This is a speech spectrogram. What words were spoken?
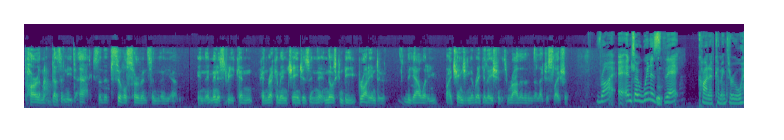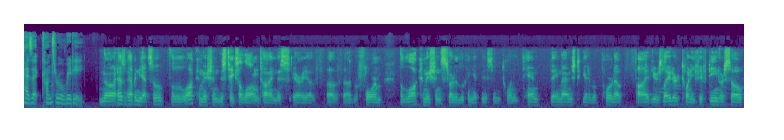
Parliament doesn't need to act. So the civil servants in the um, in the ministry can can recommend changes, and, and those can be brought into legality by changing the regulations rather than the legislation. Right. And so when is that kind of coming through, or has it come through already? No, it hasn't happened yet. So the Law Commission, this takes a long time, this area of, of uh, reform. The Law Commission started looking at this in 2010. They managed to get a report out five years later, 2015 or so.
